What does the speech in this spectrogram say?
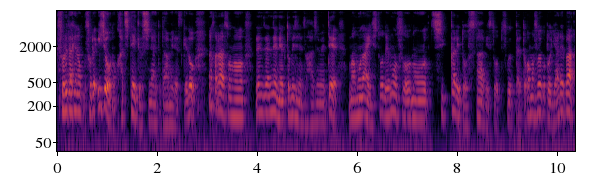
それだけの、それ以上の価値提供しないとダメですけど、だから、その、全然ね、ネットビジネス始めて間もない人でも、その、しっかりとサービスを作ったりとか、まあそういうことをやれば、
